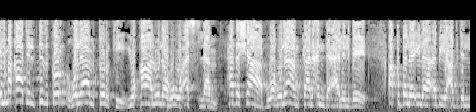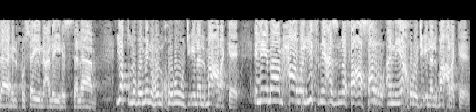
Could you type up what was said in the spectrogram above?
المقاتل تذكر غلام تركي يقال له أسلم. هذا شاب وغلام كان عند أهل البيت. أقبل إلى أبي عبد الله الحسين عليه السلام. يطلب منه الخروج إلى المعركة. الإمام حاول يثني عزمه فأصر أن يخرج إلى المعركة.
